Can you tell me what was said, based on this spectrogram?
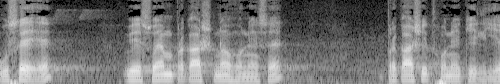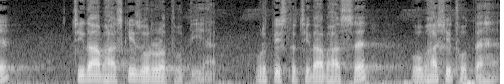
उसे वे स्वयं प्रकाश न होने से प्रकाशित होने के लिए चिदाभास की ज़रूरत होती है। वृत्तिस्थ चिदाभास से वो भाषित होते हैं।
